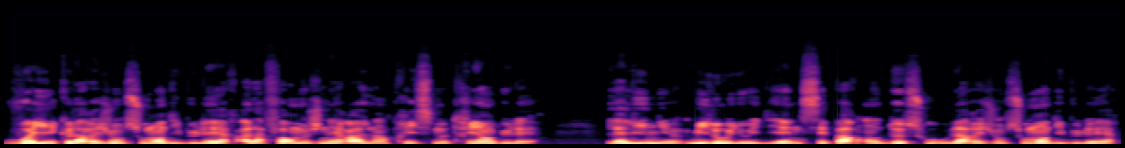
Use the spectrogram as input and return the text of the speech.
vous voyez que la région sous-mandibulaire a la forme générale d'un prisme triangulaire. La ligne myloïdienne sépare en dessous la région sous-mandibulaire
